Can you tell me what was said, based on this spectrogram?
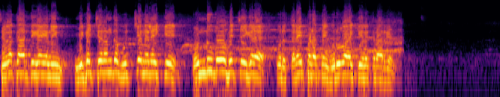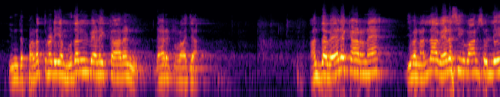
சிவகார்த்திகேயனை மிகச்சிறந்த உச்ச நிலைக்கு கொண்டு போக செய்கிற ஒரு திரைப்படத்தை உருவாக்கி இருக்கிறார்கள். இந்த படத்தினுடைய முதல் வேலைக்காரன் டைரக்டர் ராஜா. அந்த வேலைக்காரனை இவன் நல்லா வேலை செய்வான்னு சொல்லி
